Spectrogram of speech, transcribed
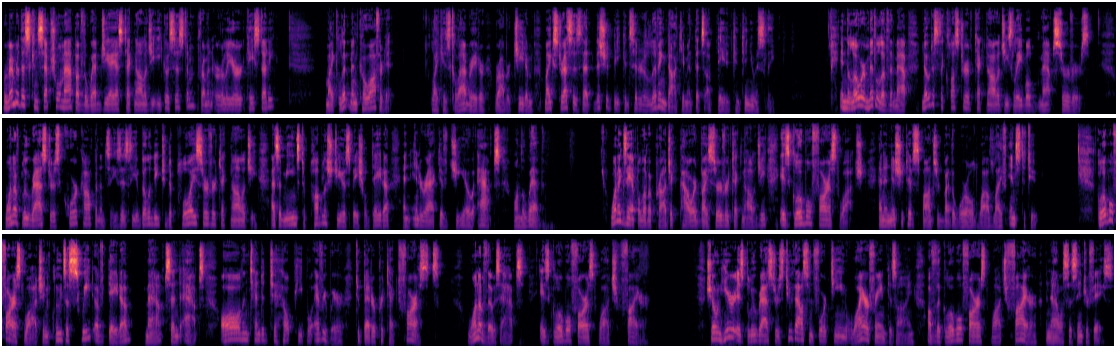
Remember this conceptual map of the WebGIS technology ecosystem from an earlier case study? Mike Lipman co-authored it. Like his collaborator, Robert Cheatham, Mike stresses that this should be considered a living document that's updated continuously. In the lower middle of the map, notice the cluster of technologies labeled map servers. One of Blue Raster's core competencies is the ability to deploy server technology as a means to publish geospatial data and interactive geo apps on the web. One example of a project powered by server technology is Global Forest Watch, an initiative sponsored by the World Wildlife Institute. Global Forest Watch includes a suite of data, maps, and apps, all intended to help people everywhere to better protect forests. One of those apps is Global Forest Watch Fire. Shown here is Blue Raster's 2014 wireframe design of the Global Forest Watch Fire Analysis Interface.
